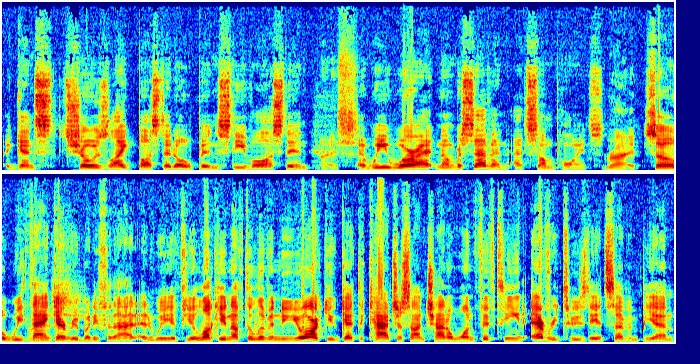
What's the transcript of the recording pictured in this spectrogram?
against shows like Busted Open, Steve Austin. Nice. And we were at number seven at some points. Right. So we thank everybody for that. And we, if you're lucky enough to live in New York, you get to catch us on channel 115 every Tuesday at 7 p.m.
